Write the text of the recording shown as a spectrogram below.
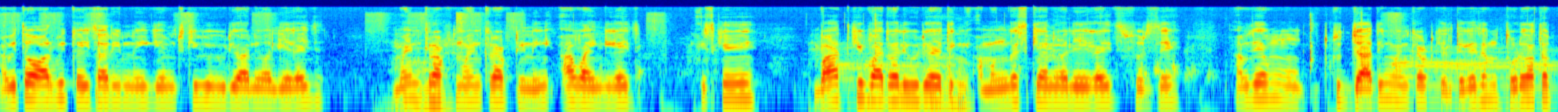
अभी तो और भी कई सारी नई गेम्स की भी वीडियो आने वाली है गाइज़ माइनक्राफ्ट माइनक्राफ्ट ही नहीं अब आएँगे गाइज़ इसके बाद की बात वाली वीडियो आई थिंक अमंगस की आने वाली है गाइज़ फिर से. अब जब हम कुछ ज़्यादा ही माइनक्राफ्ट खेलते गए हम थोड़े बहुत अब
